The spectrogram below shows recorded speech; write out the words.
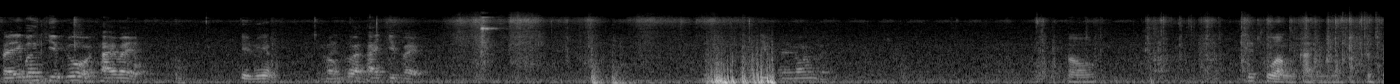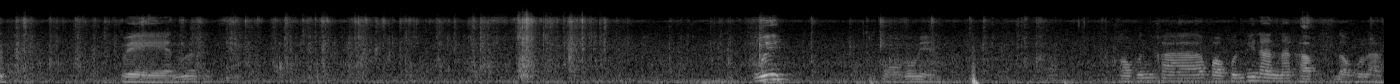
ใส่เบิ้งคลิปอยู่ถ่ายไว้กินเมี่ยงน้องตัวถ่ายคลิปไว้คลิปไอ้น้องเลยเขาที่ทวงกันเว นด้วยอุ้ยอ๋อพ่อเมียขอบคุณครับ ขอบคุณพี่นันนะครับดอกกุหลาบ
